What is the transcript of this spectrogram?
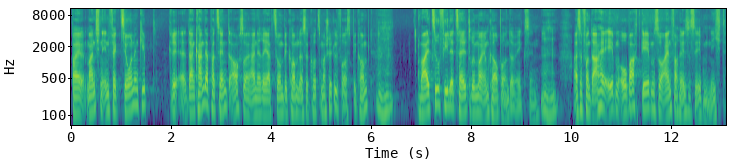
bei manchen Infektionen gibt, äh, dann kann der Patient auch so eine Reaktion bekommen, dass er kurz mal Schüttelfrost bekommt. Weil zu viele Zelltrümmer im Körper unterwegs sind. Also von daher eben Obacht geben, so einfach ist es eben nicht.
